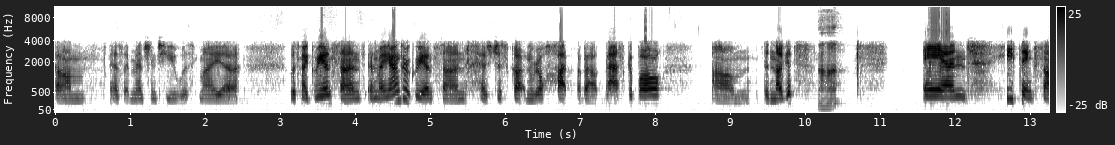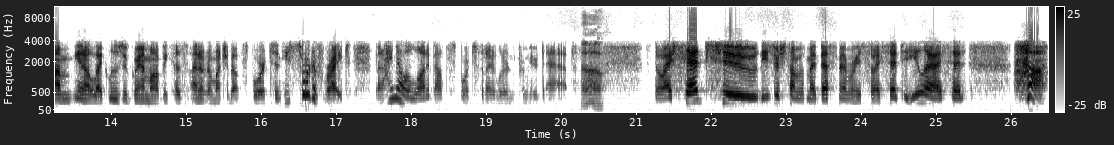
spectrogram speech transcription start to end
um, as I mentioned to you, with my uh, with my grandsons, and my younger grandson has just gotten real hot about basketball, um, the Nuggets, Uh huh. and he thinks I'm, you know, like loser grandma because I don't know much about sports, and he's sort of right. But I know a lot about sports that I learned from your dad. Oh. So I said to, these are some of my best memories. So I said to Eli, I said, huh,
